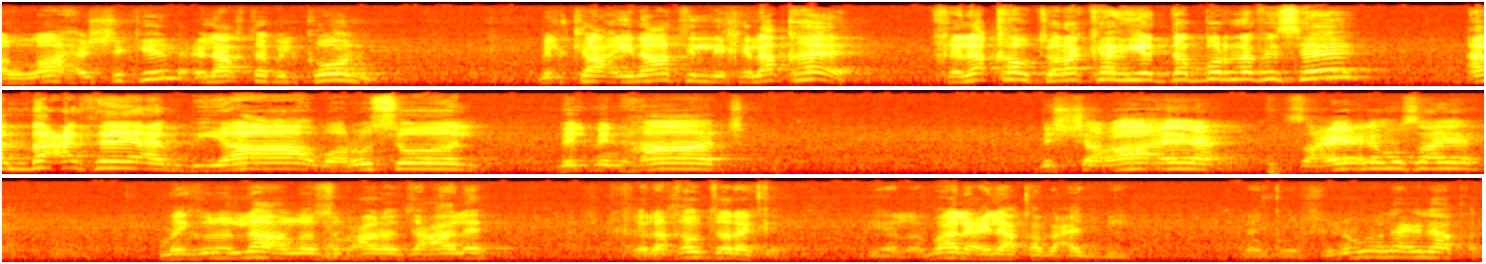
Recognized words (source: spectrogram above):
الله الشكل علاقته بالكون. بالكائنات اللي خلقها. خلقها وتركها هي تدبر نفسها. أم بعث أنبياء ورسل بالمنهاج بالشرائع. صحيح ولا مو صحيح؟ ما يقولون لا الله سبحانه وتعالى خلقه وتركه يلا ما له علاقة بعد بي. نقول شنو؟ ما له علاقة.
